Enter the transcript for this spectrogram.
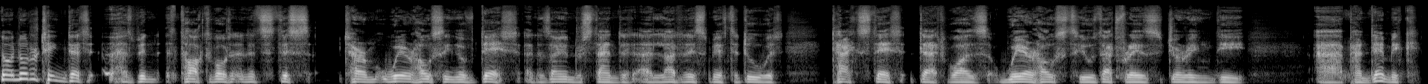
Now, another thing that has been talked about, and it's this term warehousing of debt. And as I understand it, a lot of this may have to do with tax debt that was warehoused, to use that phrase, during the uh, pandemic.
